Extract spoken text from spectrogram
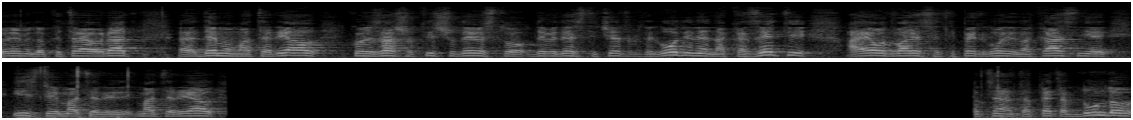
vrijeme dok je trajao rat e, demo materijal koji je zašao 1994. godine na kazeti, a evo 25 godina kasnije isti je materijal procenata Petar Dundov,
